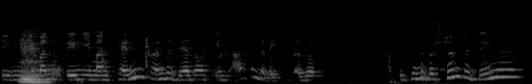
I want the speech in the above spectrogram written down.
gegen mhm. jemanden, den jemand kennen könnte, der dort eben auch unterwegs ist. Also ich finde bestimmte Dinge,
